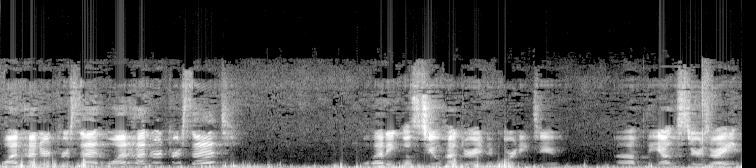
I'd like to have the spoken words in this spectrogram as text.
100%, 100%? Well, that equals 200 according to um, the youngsters, right?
